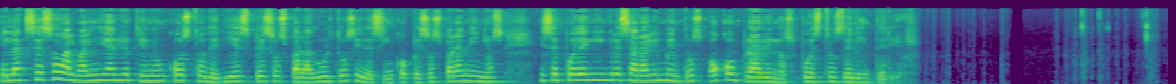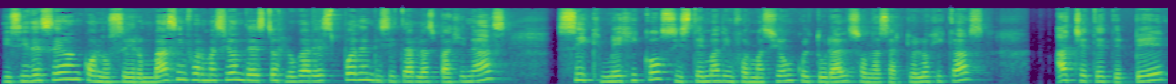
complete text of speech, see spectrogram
El acceso al balneario tiene un costo de 10 pesos para adultos y de 5 pesos para niños y se pueden ingresar alimentos o comprar en los puestos del interior. Y si desean conocer más información de estos lugares, pueden visitar las páginas SIC México, Sistema de Información Cultural Zonas Arqueológicas, http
